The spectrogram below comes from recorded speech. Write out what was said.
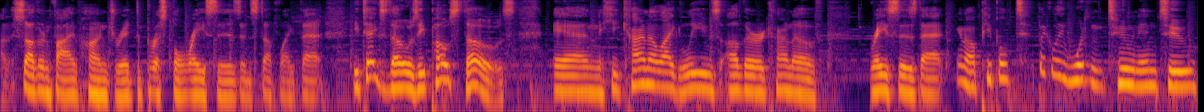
uh, the Southern 500, the Bristol races and stuff like that. He takes those, he posts those, and he kind of like leaves other kind of races that you know people typically wouldn't tune into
